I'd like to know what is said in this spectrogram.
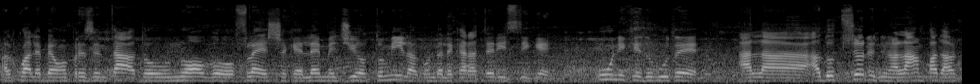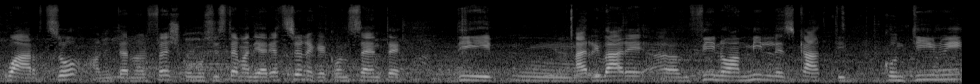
al quale abbiamo presentato un nuovo flash che è l'MG8000 con delle caratteristiche uniche dovute all'adozione di una lampada al quarzo all'interno del flash con un sistema di areazione che consente di mh, mm, arrivare uh, fino a mille scatti continui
